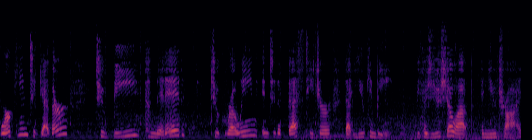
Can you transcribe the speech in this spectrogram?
working together to be committed to growing into the best teacher that you can be because you show up and you try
